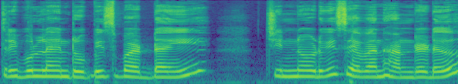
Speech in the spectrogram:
త్రిబుల్ నైన్ రూపీస్ పడ్డాయి. చిన్నోడివి సెవెన్ హండ్రెడ్.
